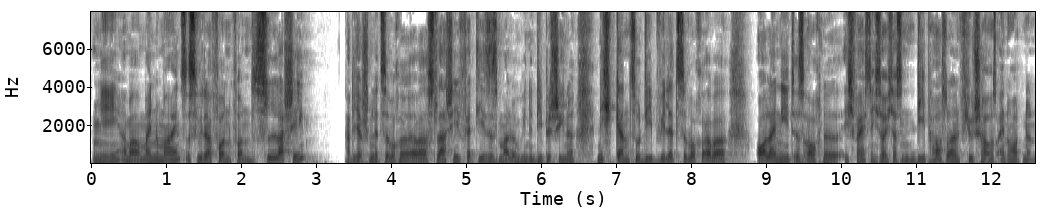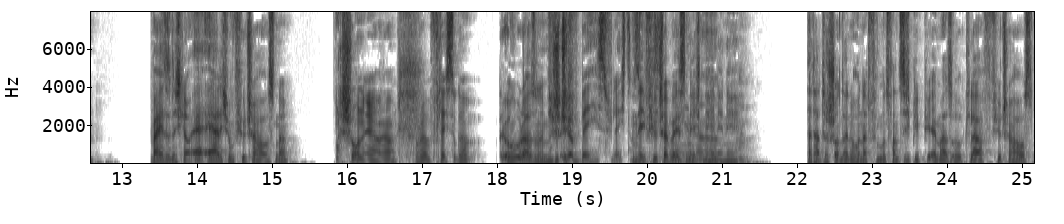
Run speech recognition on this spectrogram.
nee, aber mein Nummer eins ist wieder von, von Slushy. Hatte ich ja schon letzte Woche, aber Slushy fährt dieses Mal irgendwie eine diepe Schiene. Nicht ganz so deep wie letzte Woche, aber All I Need ist auch eine, ich weiß nicht, soll ich das ein Deep House oder ein Future House einordnen? Ich weiß es nicht genau. Eher, eher Richtung Future House, ne? Schon eher, ja. Oder vielleicht sogar Oder so eine Misch Future Bass vielleicht? Nee, Future Bass nicht. Nee, nee, nee. Hm. Das hatte schon seine 125 BPM, also klar, Future House.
